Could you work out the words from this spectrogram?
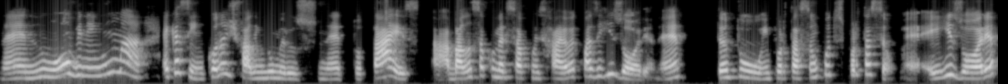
Né? Não houve nenhuma. É que assim, quando a gente fala em números né, totais, a balança comercial com Israel é quase irrisória, né? Tanto importação quanto exportação. É, é irrisória,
